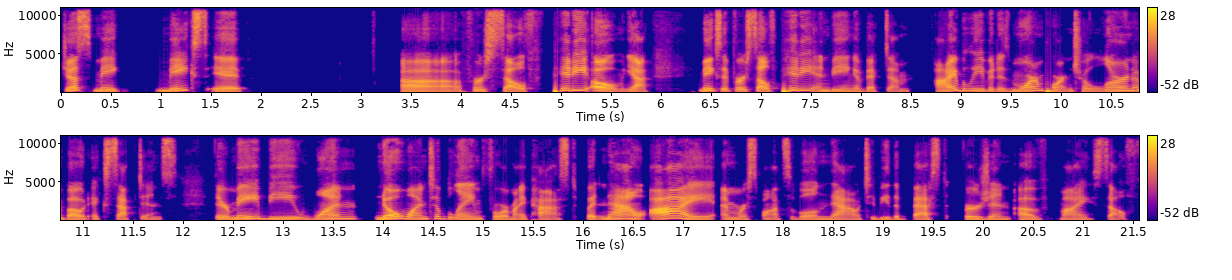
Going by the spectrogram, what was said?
just make makes it uh for self-pity. Oh, yeah. Makes it for self-pity and being a victim. I believe it is more important to learn about acceptance. There may be one no one to blame for my past, but now I am responsible now to be the best version of myself.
